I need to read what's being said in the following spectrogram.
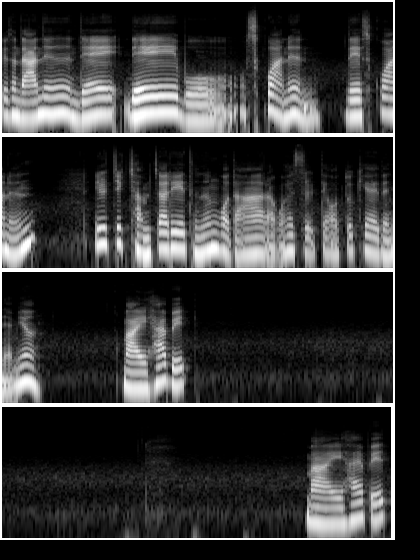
그래서 나는 내 내 뭐 습관은 내 습관은 일찍 잠자리에 드는 거다라고 했을 때 어떻게 해야 되냐면 my habit my habit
